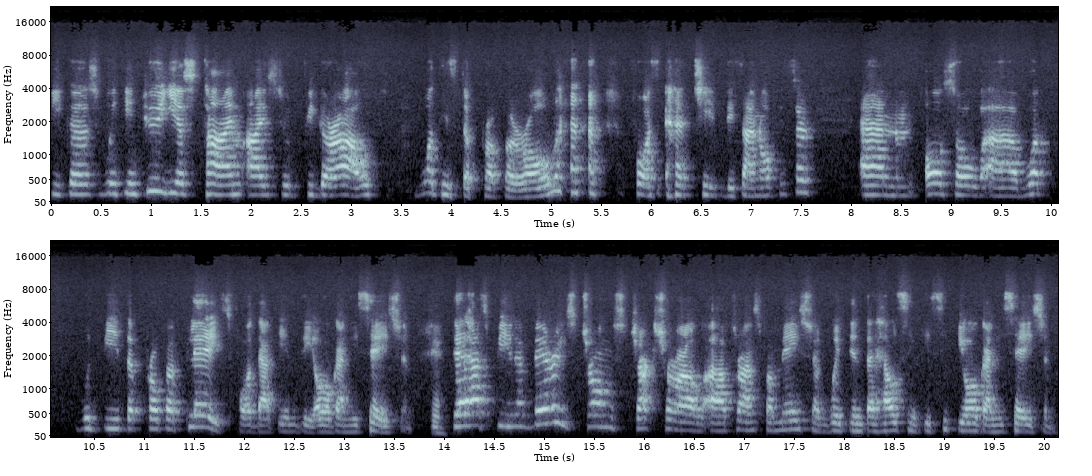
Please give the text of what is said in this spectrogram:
because within two years' time, I should figure out what is the proper role for a chief design officer, and also uh, what would be the proper place for that in the organization. Yeah. There has been a very strong structural uh, transformation within the Helsinki city organization.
